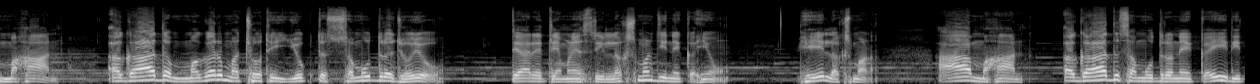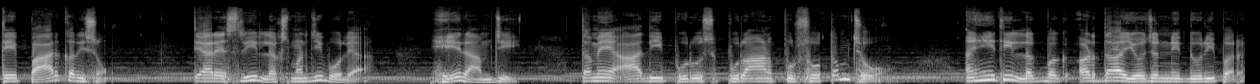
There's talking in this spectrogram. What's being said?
મહાન, અગાધ મગરમચ્છોથી યુક્ત સમુદ્ર જોયો. ત્યારે તેમણે શ્રી લક્ષ્મણજીને કહ્યું, હે લક્ષ્મણ, આ મહાન, અગાધ સમુદ્રને કઈ રીતે પાર કરીશું? ત્યારે શ્રી લક્ષ્મણજી બોલ્યા, હે રામજી, તમે આદિ પુરુષ પુરાણ પુરુષોત્તમ છો. અહીંથી લગભગ અડધા યોજનની દૂરી પર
